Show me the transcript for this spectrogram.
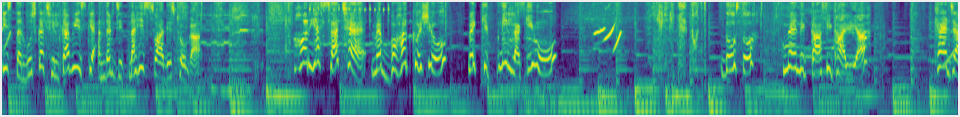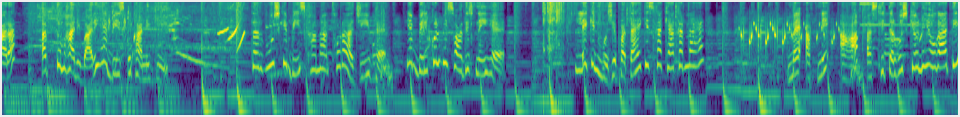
कि इस तरबूज का छिलका भी इसके अंदर जितना ही स्वादिष्ट होगा। और यह सच है, मैं बहुत खुश हूँ। मैं कितनी लकी हूँ। दोस्तों, मैंने काफ़ी खा लिया। खैर जारा, अब तुम्हारी बारी है बीज को खाने की। तरबूज के बीज खाना थोड़ा अजीब है। ये बिल्कुल भी स्वादिष्ट नहीं है। लेकिन मुझे पता है कि इसका क्या करना है। मैं अपने आप असली तरबूज क्यों नहीं उगाती?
